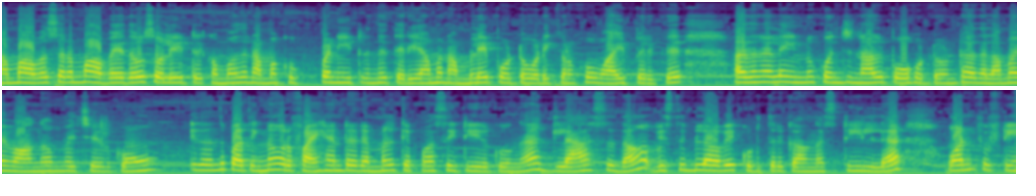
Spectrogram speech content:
நம்ம அவசரமாக அவள் ஏதோ சொல்லிகிட்டு இருக்கும்போது நம்ம குக் பண்ணிகிட்டு இருந்து தெரியாமல் நம்மளே போட்டு உடைக்கிறதுக்கும் வாய்ப்பு இருக்குது அதனால இன்னும் கொஞ்ச நாள் போகட்டும்ன்ட்டு அதெல்லாமே வாங்காமல் வச்சுருக்கோம். இது வந்து பார்த்திங்கன்னா ஒரு ஃபைவ் ஹண்ட்ரட் எம்எல் கெப்பாசிட்டி இருக்குங்க. கிளாஸு தான் விசிபிளாகவே கொடுத்துருக்காங்க ஸ்டீலில் ஒன் ஃபிஃப்டி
